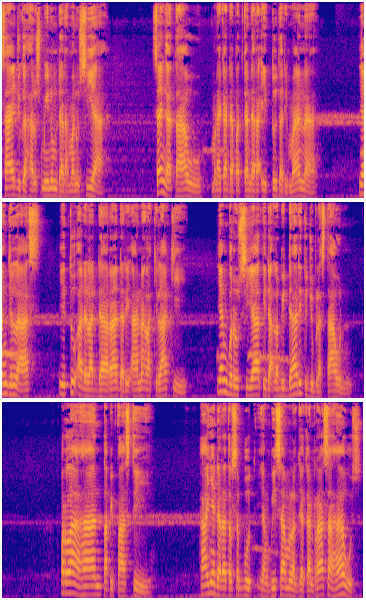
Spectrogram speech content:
Saya juga harus minum darah manusia. Saya nggak tahu mereka dapatkan darah itu dari mana. Yang jelas itu adalah darah dari anak laki-laki Yang berusia tidak lebih dari 17 tahun. Perlahan tapi pasti Hanya darah tersebut yang bisa melegakan rasa haus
